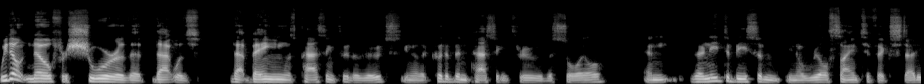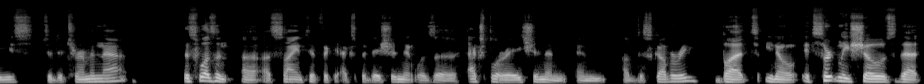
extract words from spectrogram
we don't know for sure that that was that banging was passing through the roots. You know, that could have been passing through the soil, and there need to be some you know real scientific studies to determine that. This wasn't a, a scientific expedition; it was a exploration and, and of discovery. But you know, it certainly shows that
